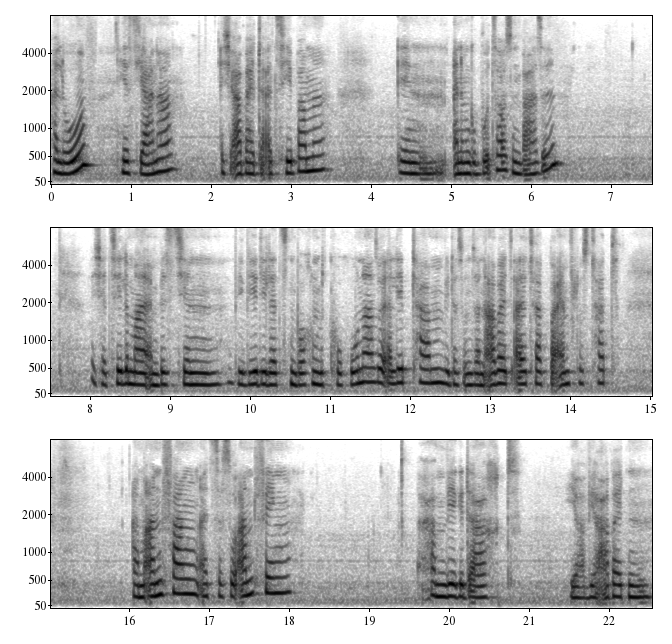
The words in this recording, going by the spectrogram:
Hallo, hier ist Jana. Ich arbeite als Hebamme in einem Geburtshaus in Basel. Ich erzähle mal ein bisschen, wie wir die letzten Wochen mit Corona so erlebt haben, wie das unseren Arbeitsalltag beeinflusst hat. Am Anfang, als das so anfing, haben wir gedacht, ja, wir arbeiten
